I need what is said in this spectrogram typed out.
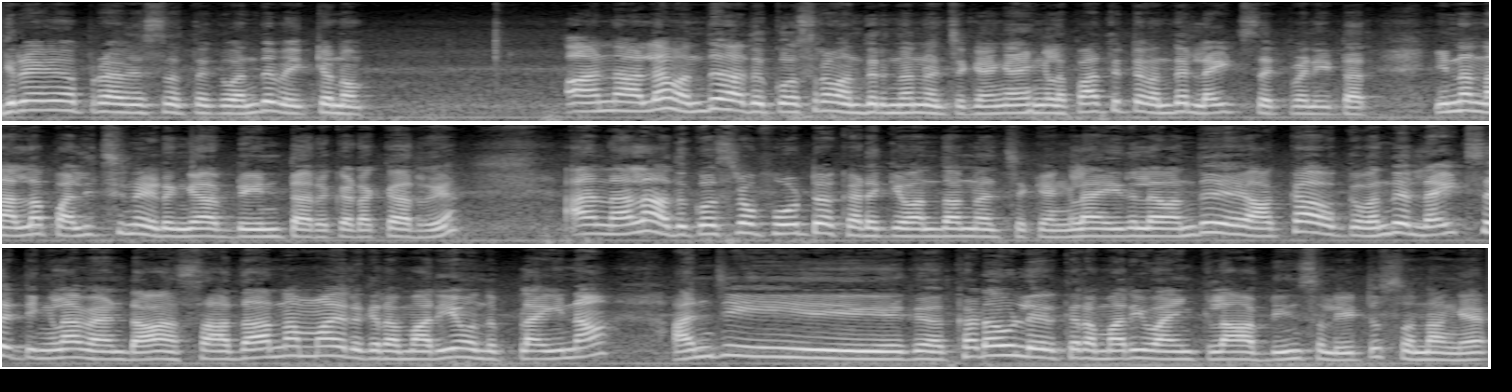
கிரக பிரவேசத்துக்கு வந்து வைக்கணும். அதனால் வந்து அதுக்கோசரம் வந்திருந்தேன்னு வச்சுக்கோங்க. எங்களை பார்த்துட்டு வந்து லைட் செட் பண்ணிட்டார். இன்னும் நல்லா பளிச்சுன்னு எடுங்க அப்படின்ட்டாரு கடைக்காரரு. அதனால் அதுக்கோசரம் ஃபோட்டோ கடைக்கு வந்தோம்னு வச்சுக்கோங்களேன். இதில் வந்து அக்காவுக்கு வந்து லைட் செட்டிங்லாம் வேண்டாம். சாதாரணமாக இருக்கிற மாதிரியே வந்து ப்ளைனாக அஞ்சு க- கடவுள் இருக்கிற மாதிரி வாங்கிக்கலாம் அப்படின்னு சொல்லிட்டு சொன்னாங்க.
